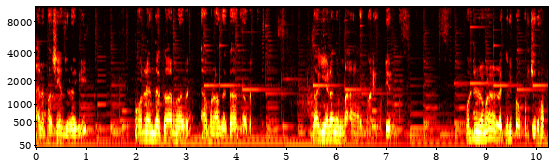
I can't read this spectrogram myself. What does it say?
அதில் பசையை தடவி ஒன்று இந்த கார்னர் அப்புறம் அந்த கார்னர் பாக்கி இடங்கள்லாம் அது மாதிரி ஒட்டிடணும். ஒட்டினோம்னா நல்லா கிரிப்பாக பிடிச்சிக்கிறோம்.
